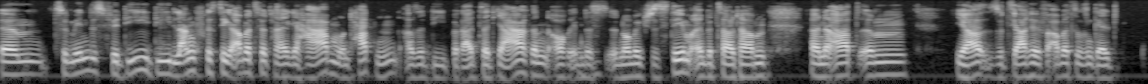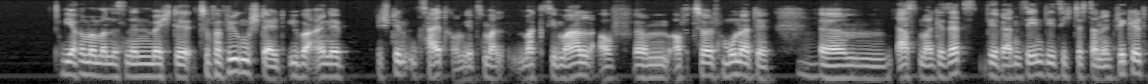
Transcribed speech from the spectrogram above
ähm, zumindest für die, die langfristige Arbeitsverträge haben und hatten, also die bereits seit Jahren auch in das norwegische System einbezahlt haben, eine Art ähm, ja, Sozialhilfe, Arbeitslosengeld, wie auch immer man es nennen möchte, zur Verfügung stellt über einen bestimmten Zeitraum, jetzt mal maximal auf, ähm, auf zwölf Monate mhm. ähm, erstmal gesetzt. Wir werden sehen, wie sich das dann entwickelt.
